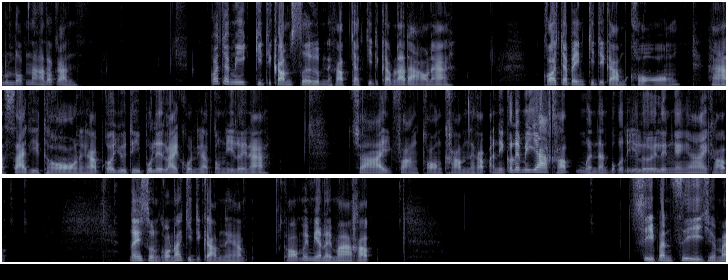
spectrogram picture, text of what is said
รุ่นรอบหน้าแล้วกัน ก็จะมีกิจกรรมเสริมนะครับ จากกิจกรรมล่าดาวนะ ก็จะเป็นกิจกรรมของหาดทรายสีทองนะครับ ก็อยู่ที่ผู้เล่นหลายคนนะครับตรงนี้เลยนะชายฝั่งทองคำนะครับ อันนี้ก็เล่นไม่ยากครับ เหมือนดันปกติเลยเล่นง่าย ๆครับ ในส่วนของหน้ากิจกรรมนะครับ ก็ไม่มีอะไรมากครับสี่พันสี่ใช่ไหม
